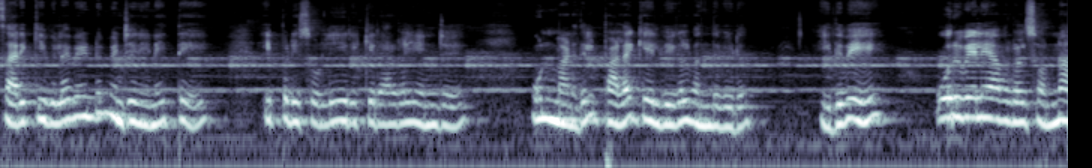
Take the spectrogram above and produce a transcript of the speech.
சறுக்கி விழ வேண்டும் என்று நினைத்தே இப்படி சொல்லியிருக்கிறார்கள் என்று உன் மனதில் பல கேள்விகள் வந்துவிடும். இதுவே ஒருவேளை அவர்கள் சொன்ன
